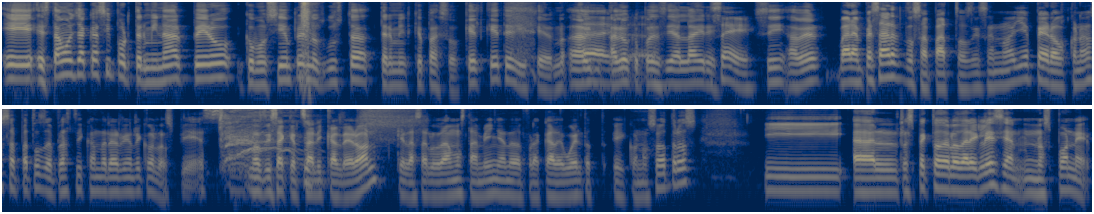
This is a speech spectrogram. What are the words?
Eh, estamos ya casi por terminar, pero como siempre nos gusta terminar. ¿Qué pasó? ¿Qué, qué te dijeron? ¿Algo, que puedes decir al aire? Sí. Sí, a ver. Para empezar, tus zapatos. Dicen, oye, pero con esos zapatos de plástico andaré bien rico los pies. Nos dice Quetzal y Calderón, que la saludamos también, ya anda por acá de vuelta eh, con nosotros. Y al respecto de lo de la iglesia, nos pone,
